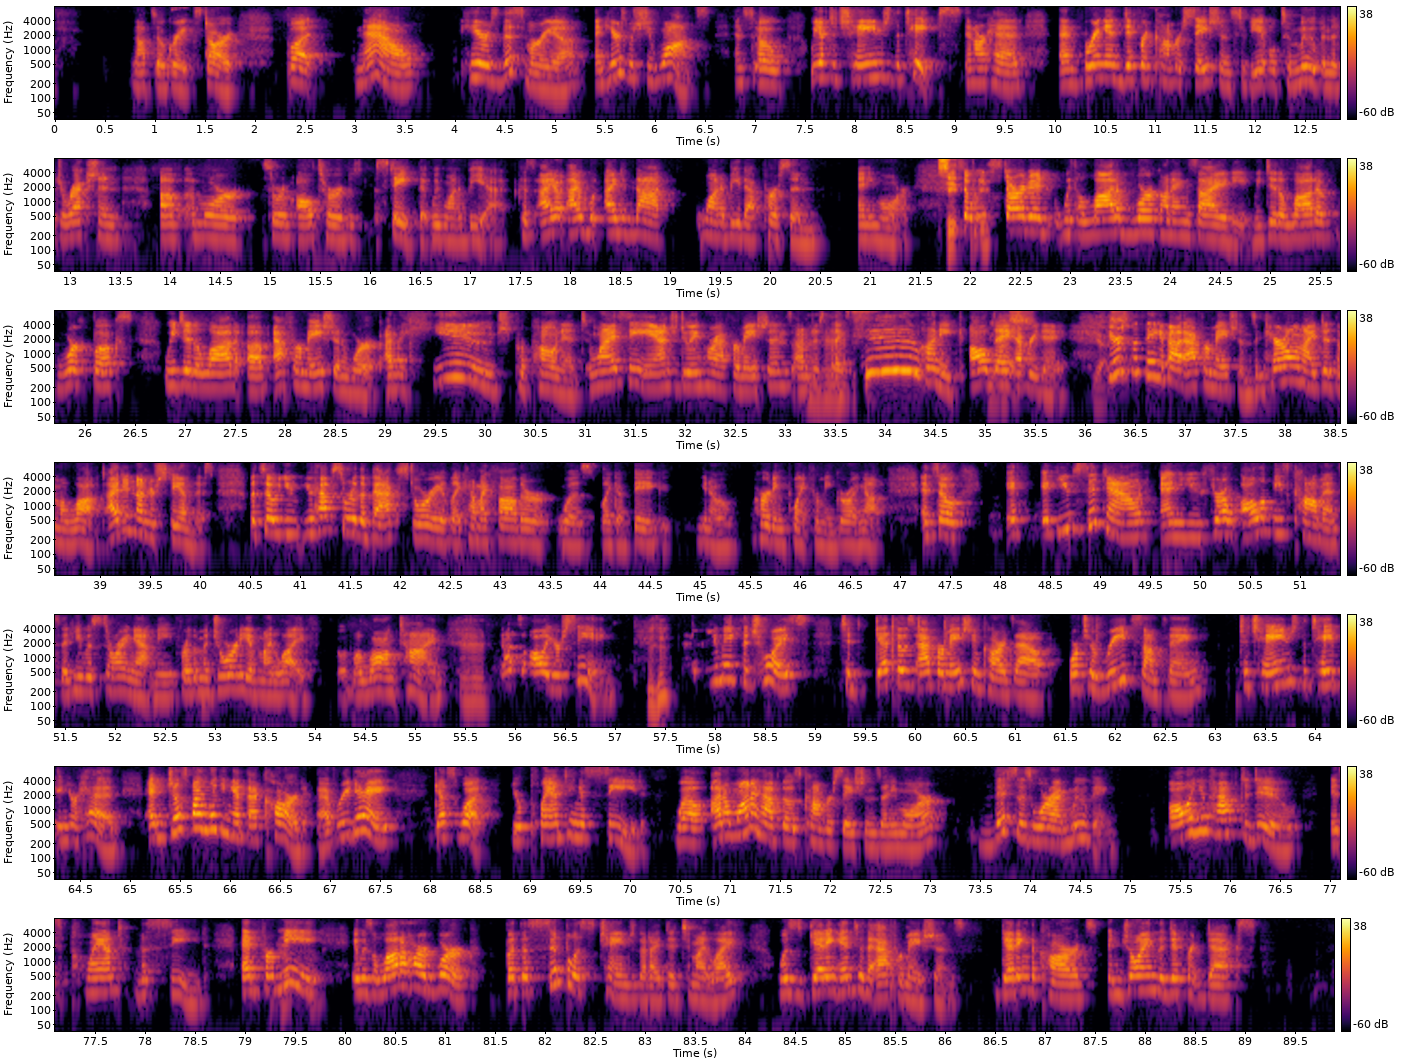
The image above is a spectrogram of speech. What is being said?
not so great start. But now here's this Maria, and here's what she wants. And so we have to change the tapes in our head and bring in different conversations to be able to move in the direction of a more sort of altered state that we want to be at. Because I, I i did not want to be that person anymore. See, So we started with a lot of work on anxiety. We did a lot of workbooks. We did a lot of affirmation work. I'm a huge proponent. And when I see Ange doing her affirmations, I'm just Mhm. like, whoo, honey, all day, Yes. every day. Yes. Here's the thing about affirmations, and Carol and I did them a lot. I didn't understand this, but so you you have sort of the backstory of like how my father was like a big, you know, hurting point for me growing up. And so if if you sit down and you throw all of these comments that he was throwing at me for the majority of my life, a long time, Mhm. All you're seeing. Mhm. If you make the choice to get those affirmation cards out or to read something to change the tape in your head, and just by looking at that card every day, guess what? You're planting a seed. Well, I don't want to have those conversations anymore. This is where I'm moving. All you have to do is plant the seed. And for me, it was a lot of hard work, but the simplest change that I did to my life was getting into the affirmations, getting the cards, enjoying the different decks.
